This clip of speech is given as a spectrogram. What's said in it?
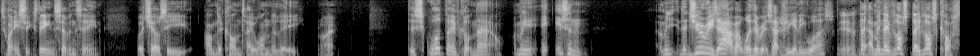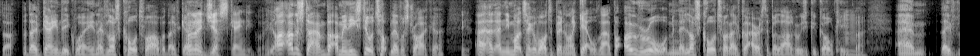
2016-17, where Chelsea under Conte won the league, right? The squad they've got now, I mean, it isn't. I mean, the jury's out about whether it's actually any worse. Yeah. They, I mean, they've lost they've lost Costa, but they've gained Higuain. They've lost Courtois, but they've Well, gained. they just gained Higuain. I understand, but I mean, he's still a top level striker, and, and he might take a while to bed, and I get all that. But overall, I mean, they lost Courtois, they've got Arrizabalaga, who's a good goalkeeper. Um, they've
